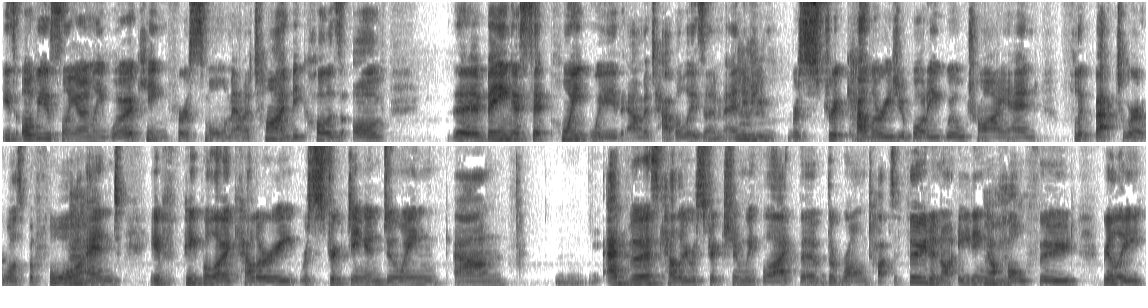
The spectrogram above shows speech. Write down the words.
is obviously only working for a small amount of time because of there being a set point with our metabolism. And if Mm. you restrict calories, your body will try and flip back to where it was before. Mm. And if people are calorie restricting and doing um, adverse calorie restriction with like the, the wrong types of food and not eating a Mm. whole food, really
